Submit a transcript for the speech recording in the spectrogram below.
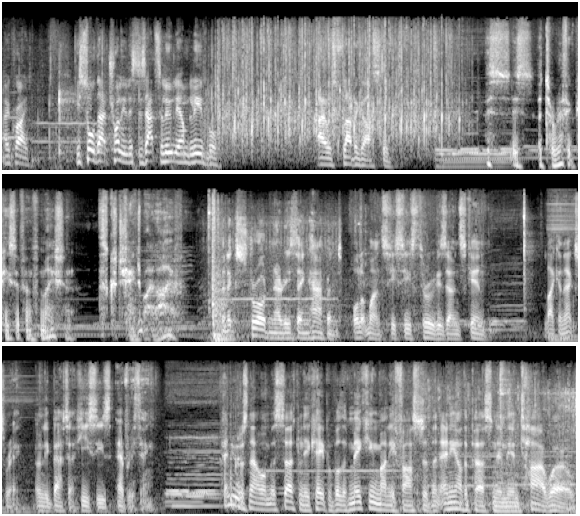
I cried. He saw that trolley. This is absolutely unbelievable. I was flabbergasted. This is a terrific piece of information. This could change my life. An extraordinary thing happened. All at once, he sees through his own skin. Like an x ray, only better, he sees everything. Henry was now almost certainly capable of making money faster than any other person in the entire world.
